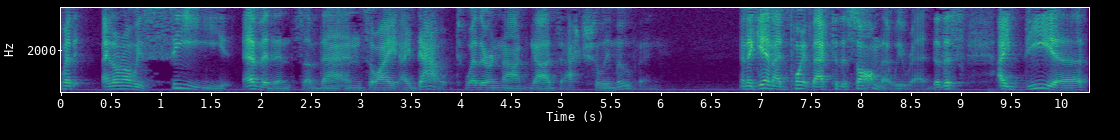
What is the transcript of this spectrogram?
but I don't always see evidence of that, and so I, I doubt whether or not God's actually moving. And again, I'd point back to the psalm that we read, that this idea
